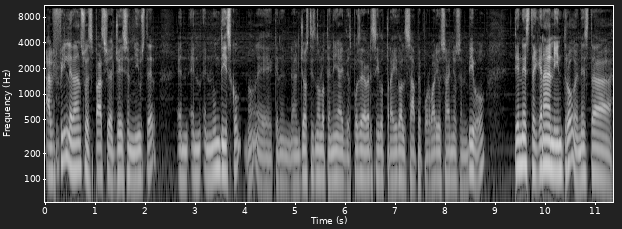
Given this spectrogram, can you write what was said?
al fin le dan su espacio a Jason Newsted en, un disco. Eh, que Justice no lo tenía y después de haber sido traído al Zape por varios años en vivo, tiene este gran intro en esta,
